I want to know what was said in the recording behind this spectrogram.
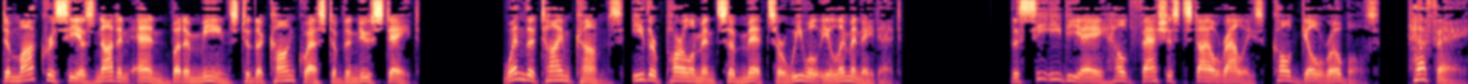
"...democracy is not an end but a means to the conquest of the new state. When the time comes, either parliament submits or we will eliminate it." The CEDA held fascist-style rallies, called Gil Robles' Jefe,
